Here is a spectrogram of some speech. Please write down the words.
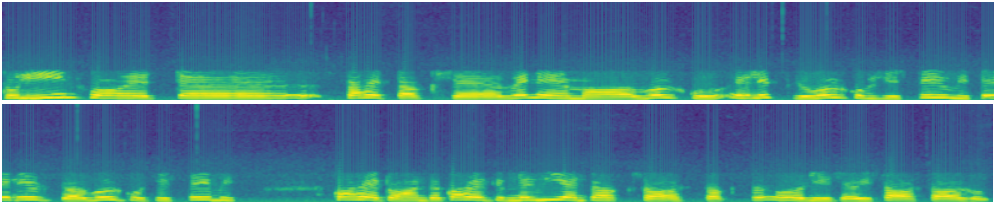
tuli info, et äh, tahetakse Venemaa võrgu, elektrivõrgusüsteemist, energiavõrgusüsteemist kahe tuhande kahekümne viiendaks aastaks oli see vist aastaarvus.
